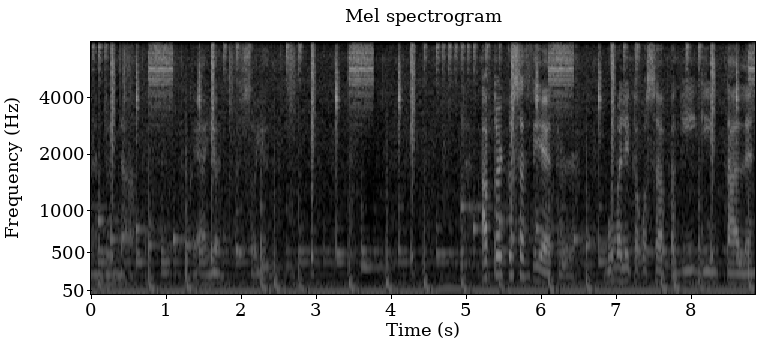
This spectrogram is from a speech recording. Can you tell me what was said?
Nandun na ako. After ko sa theater, bumalik ako sa pagiging talent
